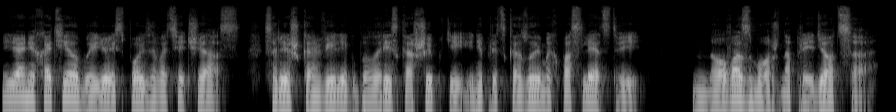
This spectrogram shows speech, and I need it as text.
я не хотел бы ее использовать сейчас. Слишком велик был риск ошибки и непредсказуемых последствий. Но, возможно, придется.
